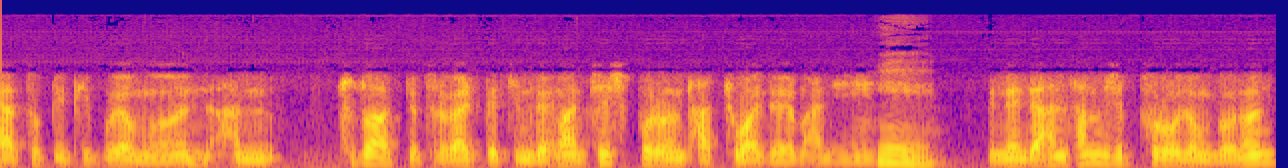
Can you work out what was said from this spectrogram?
아토피 피부염은 한 초등학교 들어갈 때쯤 되면 한 70%는 다 좋아져요, 많이. 예. 근데 이제 한 30% 정도는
